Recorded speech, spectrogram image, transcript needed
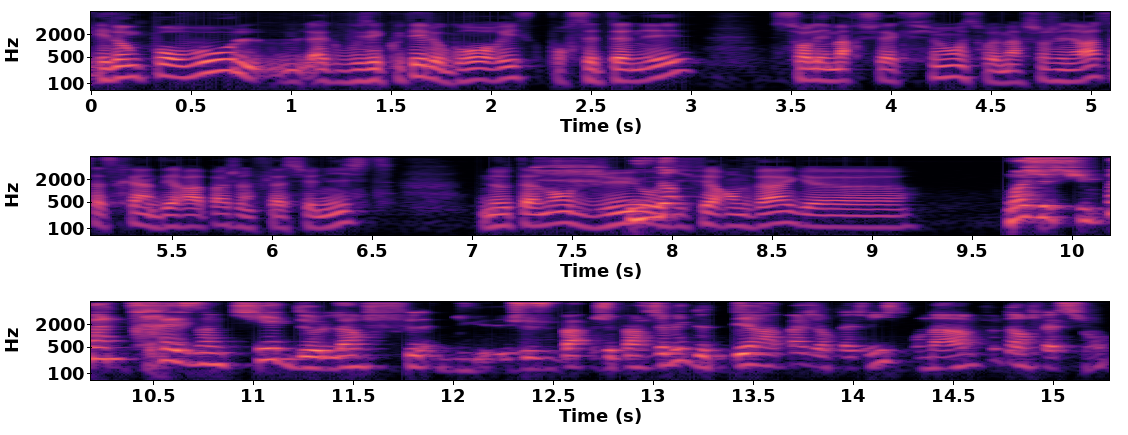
Et donc, pour vous, là que vous écoutez, le gros risque pour cette année, sur les marchés actions et sur les marchés en général, ça serait un dérapage inflationniste, notamment dû aux différentes vagues moi, je suis pas très inquiet de l'inflation. Je ne parle jamais de dérapage inflationniste. On a un peu d'inflation,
